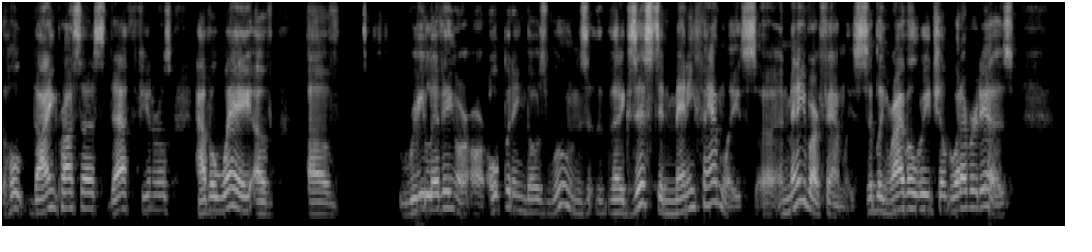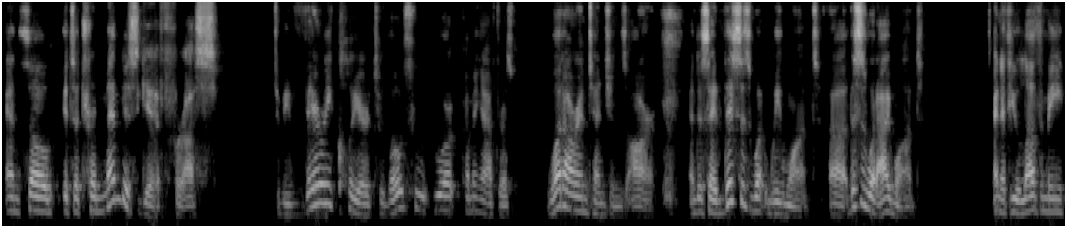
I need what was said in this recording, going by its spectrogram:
the whole dying process, death, funerals have a way of of reliving or, or opening those wounds that exist in many families, uh, in many of our families, sibling rivalry, children, whatever it is. And so it's a tremendous gift for us to be very clear to those who, who are coming after us what our intentions are and to say this is what we want. Uh, this is what i want. And if you love me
